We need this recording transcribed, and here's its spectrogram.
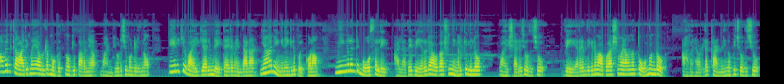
അവൻ കാര്യമായി അവളുടെ മുഖത്ത് നോക്കി പറഞ്ഞ് വണ്ടി ഓടിച്ചു കൊണ്ടിരുന്നു എനിക്ക് വൈകിയാലും ലേറ്റായാലും എന്താണ്? ഞാൻ എങ്ങനെയെങ്കിലും പോയിക്കോളാം. ബോസ് അല്ലേ? അല്ലാതെ വേറൊരു അവകാശം നിങ്ങൾക്കില്ലല്ലോ. വൈശാലി ചോദിച്ചു. വേറെ എന്തെങ്കിലും അവകാശം വേണമെന്ന് തോന്നുന്നുണ്ടോ? അവൻ അവളുടെ കണ്ണിൽ നോക്കി ചോദിച്ചു.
